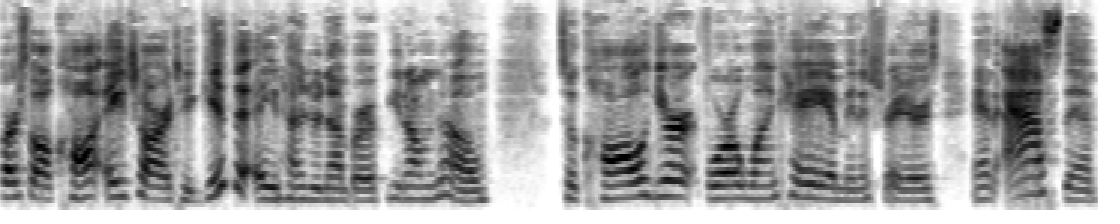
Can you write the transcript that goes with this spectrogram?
First of all, call HR to get the 800 number if you don't know to call your 401k administrators and ask them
